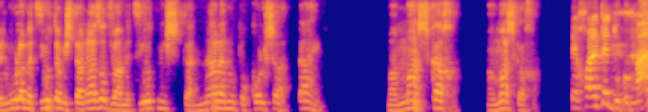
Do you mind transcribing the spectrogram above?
אל מול המציאות המשתנה הזאת, והמציאות משתנה לנו פה כל שעתיים. ממש ככה, ממש ככה. אתה יכול לתת דוגמה?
